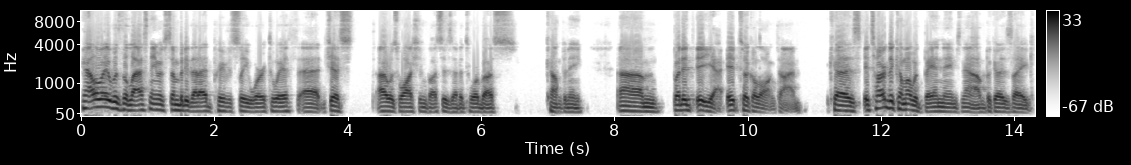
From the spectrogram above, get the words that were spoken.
Calloway was the last name of somebody that I'd previously worked with at just I was washing buses at a tour bus company. Um, but it, it yeah, it took a long time because it's hard to come up with band names now because like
